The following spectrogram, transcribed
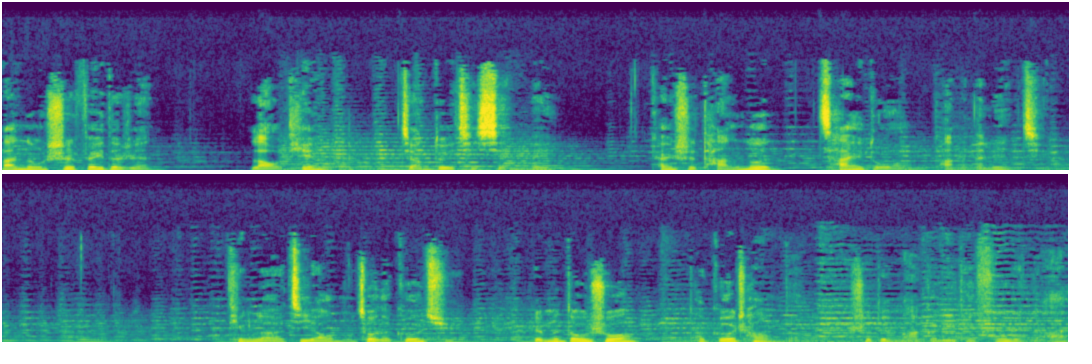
搬弄是非的人，老天将对其显威，开始谈论、猜度他们的恋情。听了季尧姆做的歌曲，人们都说他歌唱的是对玛格丽特夫人的爱。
